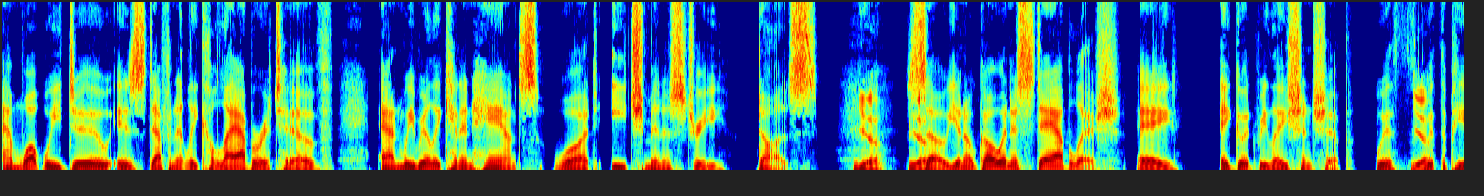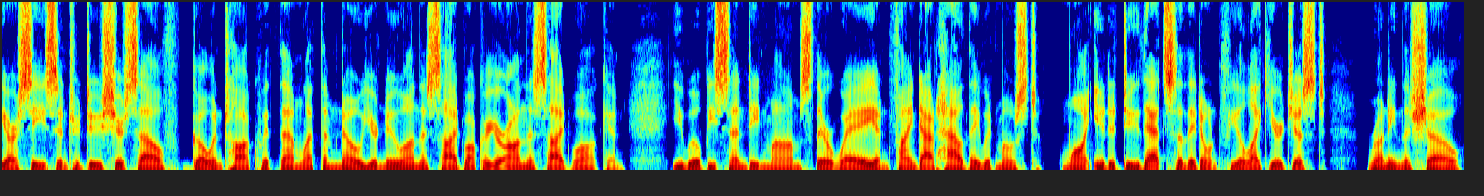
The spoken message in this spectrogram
and what we do is definitely collaborative and we really can enhance what each ministry does. Yeah. Yeah. So, you know, go and establish a, a good relationship with Yeah. with the PRCs. Introduce yourself, go and talk with them, let them know you're new on the sidewalk or you're on the sidewalk and you will be sending moms their way and find out how they would most want you to do that so they don't feel like you're just running the show.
